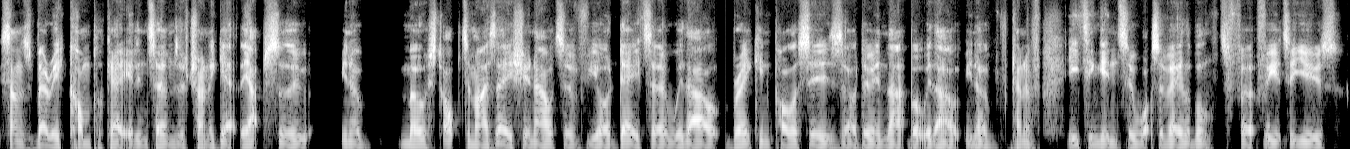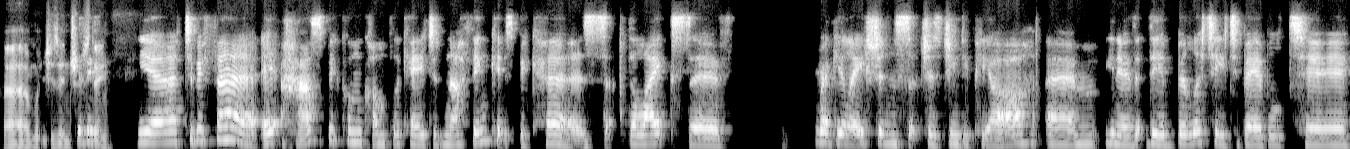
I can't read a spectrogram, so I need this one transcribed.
sounds very complicated in terms of trying to get the absolute you know most optimization out of your data without breaking policies or doing that, but without you know kind of eating into what's available for, for you to use, um, which is interesting. Yeah, to be fair, it has become complicated, and I think it's because the likes of regulations such as GDPR, um, you know, the, the, ability to be able to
